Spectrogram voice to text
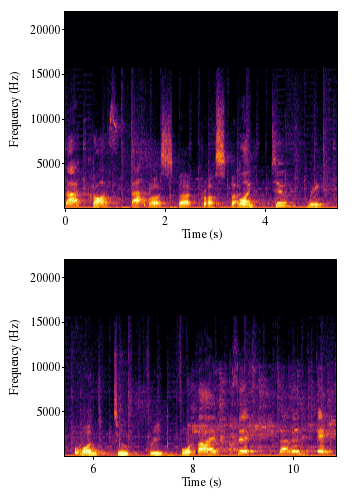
back, cross, back. Cross, back, cross, back. One, two, three, four. One, two, three, four. Five, six, seven, eight.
